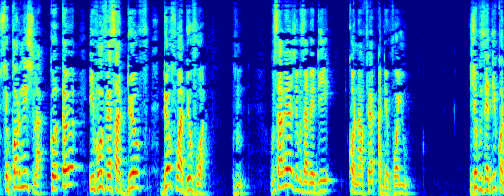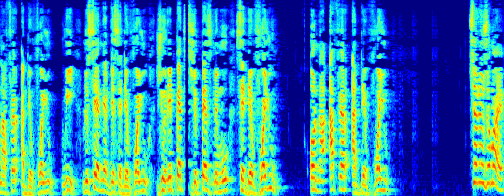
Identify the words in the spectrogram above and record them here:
Ce corniche-là, que eux, ils vont faire ça deux, deux fois, deux fois. Vous savez, je vous avais dit qu'on a affaire à des voyous. Je vous ai dit qu'on a affaire à des voyous. Oui, le CNRD, c'est des voyous. Je répète, je pèse mes mots, c'est des voyous on a affaire à des voyous. Sérieusement, hein,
